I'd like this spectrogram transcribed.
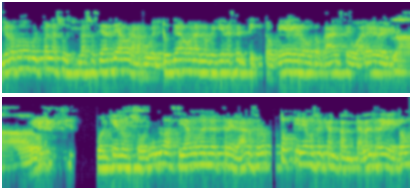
yo no puedo culpar la, la sociedad de ahora, la juventud de ahora es lo que quiere ser tiktokero, tocarse, whatever. Claro. Porque nosotros lo hacíamos en nuestra edad, nosotros todos queríamos ser cantantes, hablar reggaetón.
